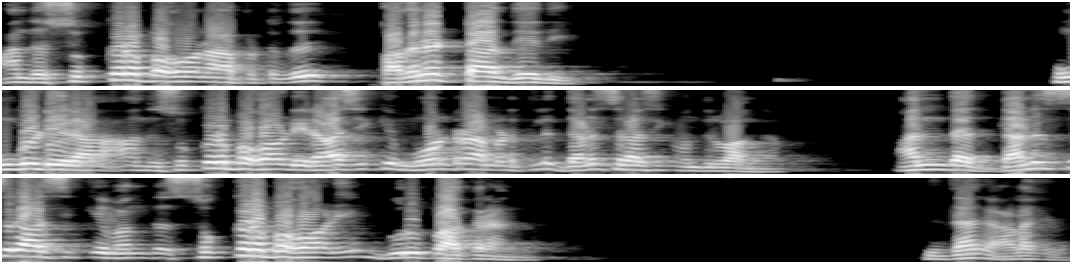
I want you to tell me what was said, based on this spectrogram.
அந்த சுக்கர பகவான் ஆப்பட்டது பதினெட்டாம் தேதி. உங்களுடைய ரா- அந்த சுக்கர பகவானுடைய ராசிக்கு மூன்றாம் இடத்துல தனுசு ராசிக்கு வந்துருவாங்க. அந்த தனுசு ராசிக்கு வந்த சுக்கர பகவானையும் குரு பார்க்குறாங்க இதுதாங்க அழகு.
